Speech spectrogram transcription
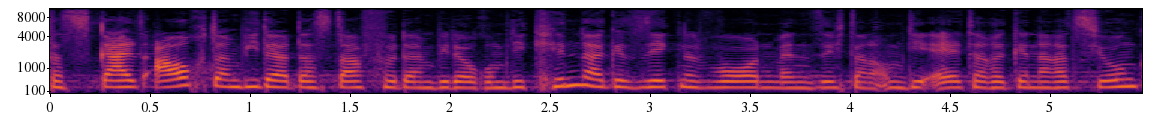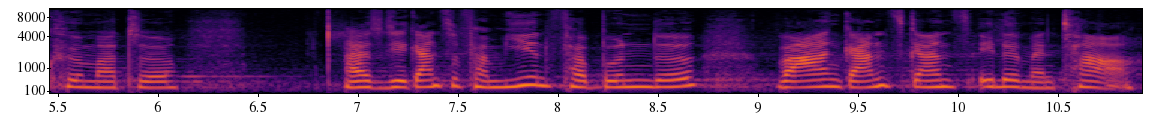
Das galt auch dann wieder, dass dafür dann wiederum die Kinder gesegnet wurden, wenn sie sich dann um die ältere Generation kümmerte. Also die ganze Familienverbünde waren ganz, ganz elementar.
